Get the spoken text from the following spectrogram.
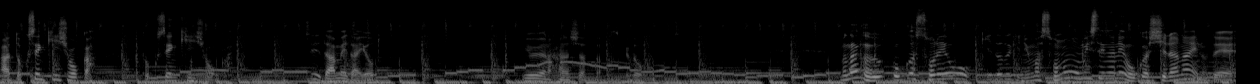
あ独占禁止法か。独占禁止法か。でダメだよというような話だったんですけど。まあ、なんか僕はそれを聞いたときに、まあ、そのお店がね、僕は知らないので、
